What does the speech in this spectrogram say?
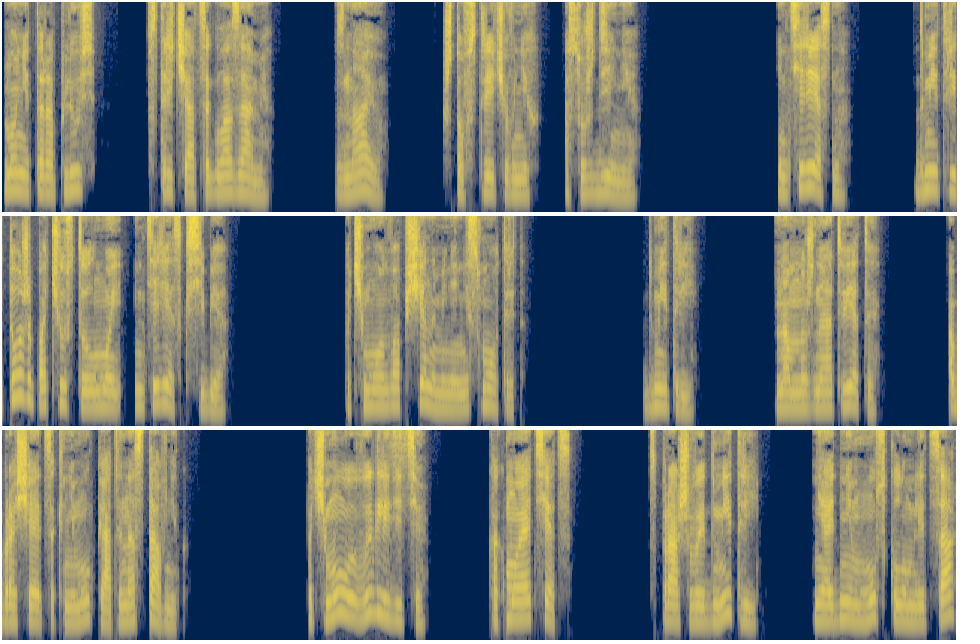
но не тороплюсь встречаться глазами. Знаю, что встречу в них осуждение. Интересно, Дмитрий тоже почувствовал мой интерес к себе? Почему он вообще на меня не смотрит? «Дмитрий, нам нужны ответы», — обращается к нему пятый наставник. «Почему вы выглядите, как мой отец?» — спрашивает Дмитрий, ни одним мускулом лица,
